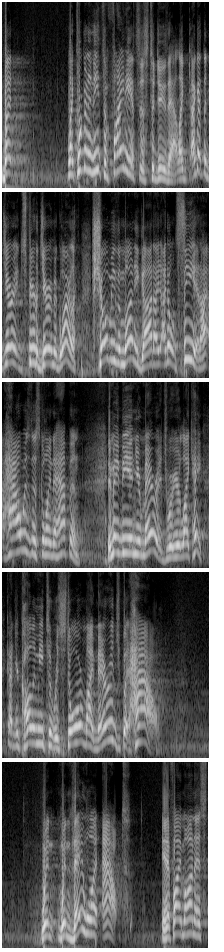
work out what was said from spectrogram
but like we're going to need some finances to do that. Like I got the Jerry, spirit of Jerry Maguire. Like, show me the money, God. I, I don't see it. I, how is this going to happen? It may be in your marriage where you're like, hey, God, you're calling me to restore my marriage, but how? When, when they want out, and if I'm honest,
